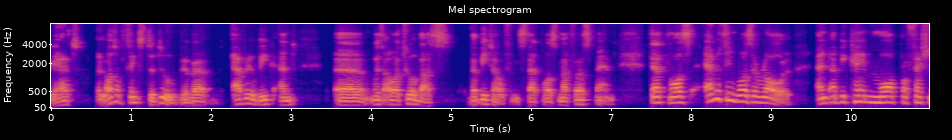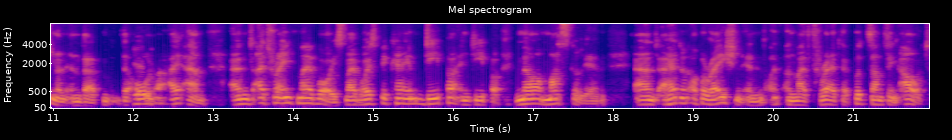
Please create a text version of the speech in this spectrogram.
We had a lot of things to do. We were every weekend uh, with our tour bus, the Beathovens. That was my first band. That was everything was a role, and I became more professional in that. The older I am, and I trained my voice. My voice became deeper and deeper, more masculine. And I had an operation in on, on my throat. I put something out,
